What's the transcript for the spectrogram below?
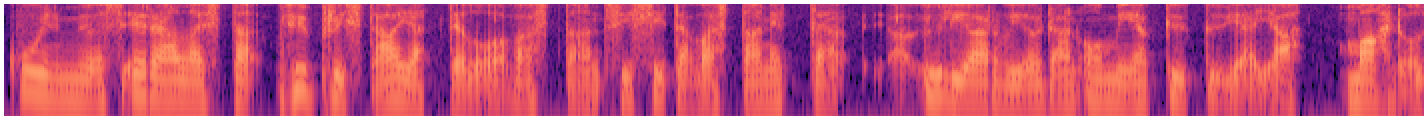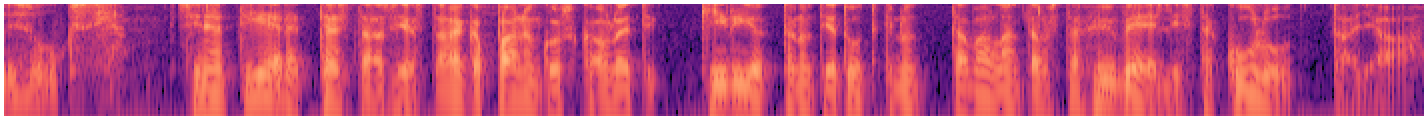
kuin myös eräänlaista hybristä ajattelua vastaan, siis sitä vastaan, että yliarvioidaan omia kykyjä ja mahdollisuuksia. Sinä tiedät tästä asiasta aika paljon, koska olet kirjoittanut ja tutkinut tavallaan tällaista hyveellistä kuluttajaa.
